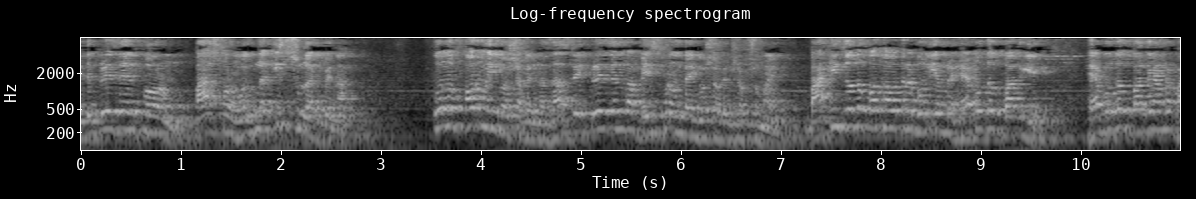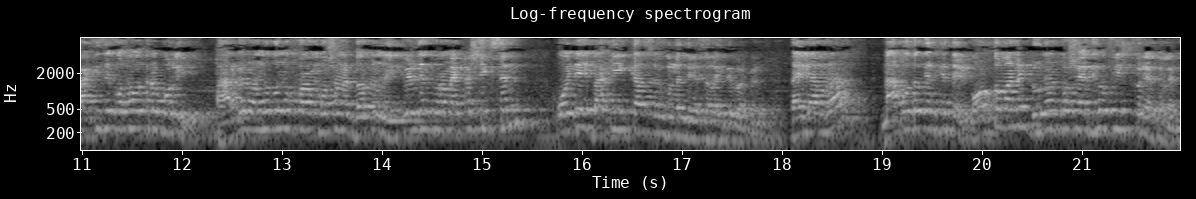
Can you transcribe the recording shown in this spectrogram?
এই যে প্রেজেন্ট ফর্ম পাস্ট ফর্ম ওইগুলা কিচ্ছু লাগবে না। কোন ফর্মই বসাবেন না জাস্ট এই প্রেজেন্ট বা বেস ফর্মটাই বসাবেন সব সময় বাকি যত কথাবার্তা বলি আমরা হ্যাঁ বাদ বাদে হ্যাঁ বোধক বাদে আমরা বাকি যে কথাবার্তা বলি, ভার্বের অন্য কোনো ফর্ম বসানোর দরকার নেই। প্রেজেন্ট ফর্ম একটা শিখছেন, ওইটাই বাকি কাজগুলো দিয়ে চালাইতে পারবেন। তাইলে আমরা না বোধকের ক্ষেত্রে বর্তমানে ডু নট বসায় ফিক্স করে ফেলেন।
